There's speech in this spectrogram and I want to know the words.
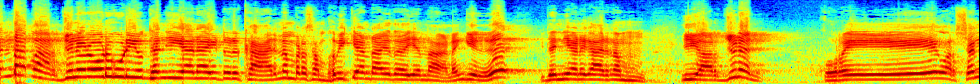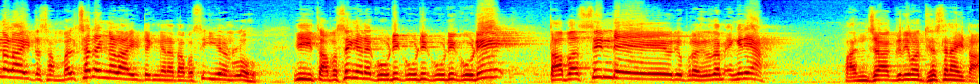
എന്താ അർജുനനോടുകൂടി അർജുനനോട് കൂടി യുദ്ധം ചെയ്യാനായിട്ടൊരു കാരണം ഇവിടെ സംഭവിക്കേണ്ടായത് എന്നാണെങ്കിൽ ഇതന്നെയാണ് കാരണം. ഈ അർജുനൻ കുറേ വർഷങ്ങളായിട്ട് സംവത്സരങ്ങളായിട്ട് ഇങ്ങനെ തപസ് ചെയ്യണല്ലോ ഈ തപസ് ഇങ്ങനെ കൂടി കൂടി കൂടി കൂടി തപസ്സിന്റെ ഒരു പ്രകൃതം എങ്ങനെയാ? പഞ്ചാഗ്രി മധ്യസ്ഥനായിട്ടാ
